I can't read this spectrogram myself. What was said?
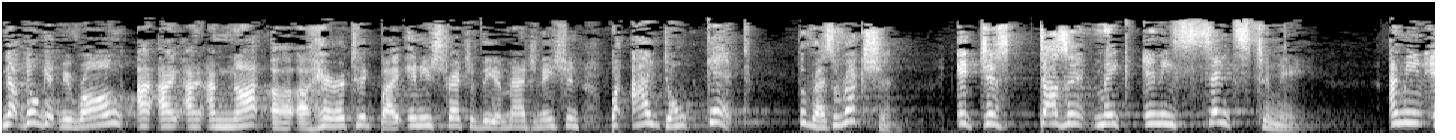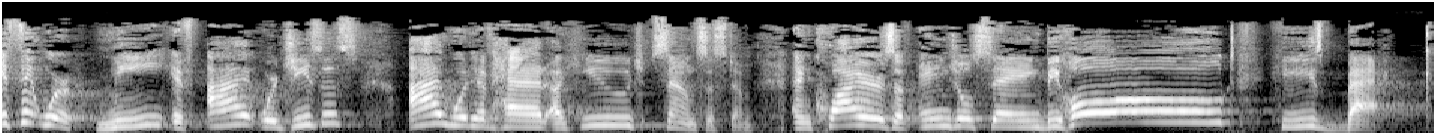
Now, don't get me wrong. I, I'm not a, a heretic by any stretch of the imagination, but I don't get the resurrection. It just doesn't make any sense to me. I mean, if it were me, if I were Jesus, I would have had a huge sound system and choirs of angels saying, Behold, he's back.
